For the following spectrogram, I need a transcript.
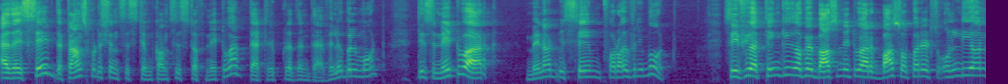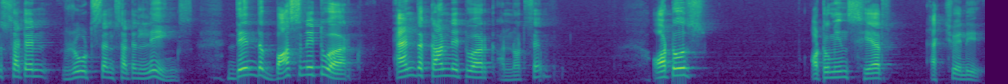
as I said the transportation system consists of network that represent the available mode. This network may not be same for every mode. So, if you are thinking of a bus network, bus operates only on certain routes and certain links, then the bus network and the car network are not same. Autos, auto means here actually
